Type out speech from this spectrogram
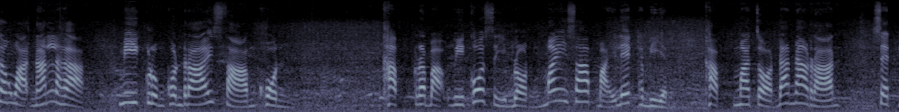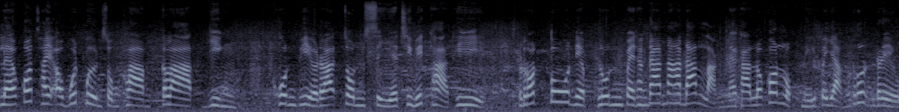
จังหวะนั้นแหละค่ะมีกลุ่มคนร้าย 3 คน ขับกระบะวีโก้สีบรอนไม่ทราบหมายเลขทะเบียน ขับมาจอดด้านหน้าร้าน เสร็จแล้วก็ใช้อาวุธปืนสงครามกลาดยิง คุณพีระจนเสียชีวิตค่ะที่ รถตู้เนี่ยพลุนไปทางด้านหน้าด้านหลังนะคะ แล้วก็หลบหนีไปอย่างรวดเร็ว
